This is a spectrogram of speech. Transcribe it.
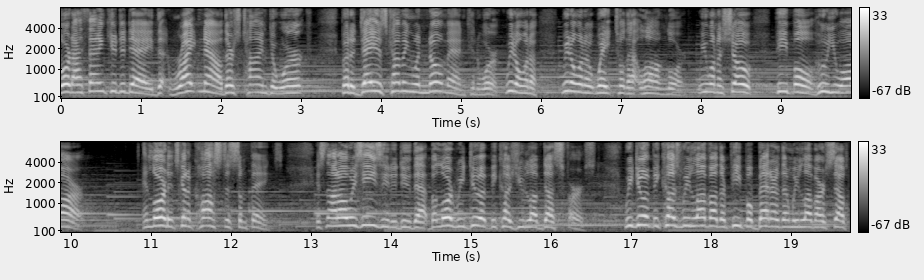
Lord, I thank you today that right now there's time to work, but a day is coming when no man can work. We don't want to we don't want to wait till that long, Lord. We want to show people who you are. And Lord, it's going to cost us some things. It's not always easy to do that, but Lord, we do it because you loved us first. We do it because we love other people better than we love ourselves.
